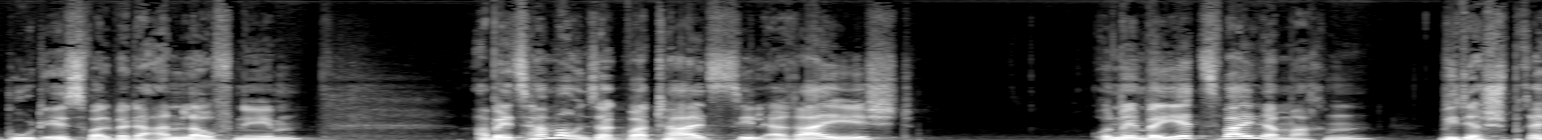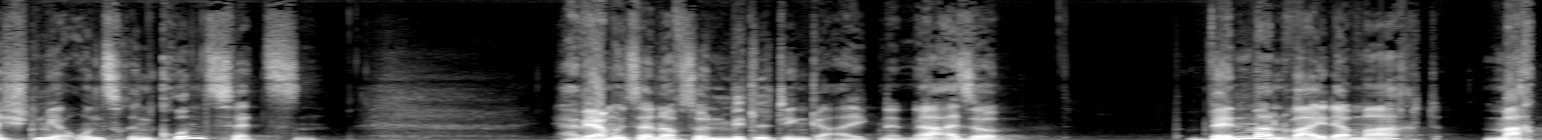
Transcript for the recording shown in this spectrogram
gut ist, weil wir da Anlauf nehmen. Aber jetzt haben wir unser Quartalsziel erreicht und wenn wir jetzt weitermachen, widersprechen wir unseren Grundsätzen. Ja, wir haben uns dann auf so ein Mittelding geeignet. Ne? Also, wenn man weitermacht, macht,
